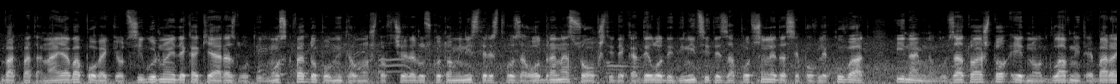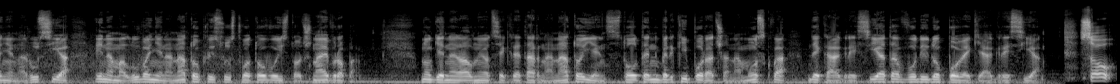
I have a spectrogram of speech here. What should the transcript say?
Ваквата најава повеќе од сигурно е дека ќе ја разлути Москва, дополнително што вчера Руското министерство за одбрана соопшти дека дел од единиците започнале да се повлекуваат и најмногу затоа што едно од главните барања на Русија е намалување на НАТО присуството во Источна Европа. Но генералниот секретар на НАТО Јенс Столтенберг и порача на Москва дека агресијата води до повеќе агресија. So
